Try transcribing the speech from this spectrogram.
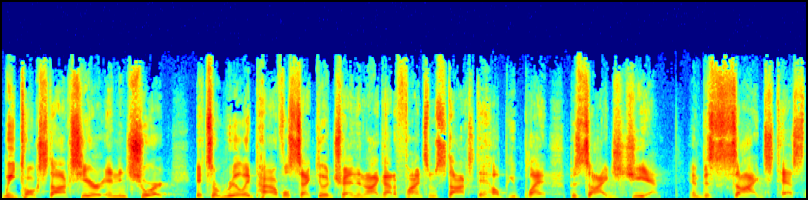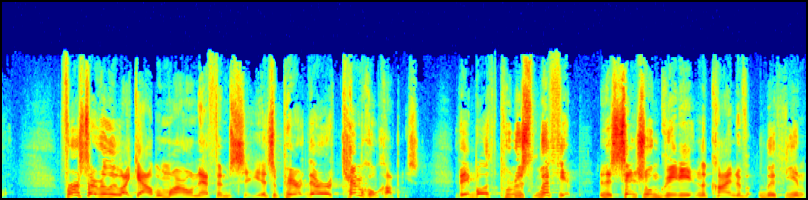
we talk stocks here, and in short, it's a really powerful secular trend, and I got to find some stocks to help you play besides GM and besides Tesla. First, I really like Albemarle and FMC. It's a pair, they're chemical companies. They both produce lithium, an essential ingredient in the kind of lithium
